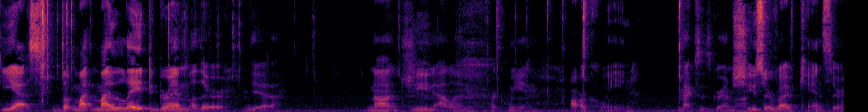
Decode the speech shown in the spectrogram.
yes, but my my late grandmother, Yeah. Not Jean Allen, our queen, our queen, Max's grandma. she survived cancer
